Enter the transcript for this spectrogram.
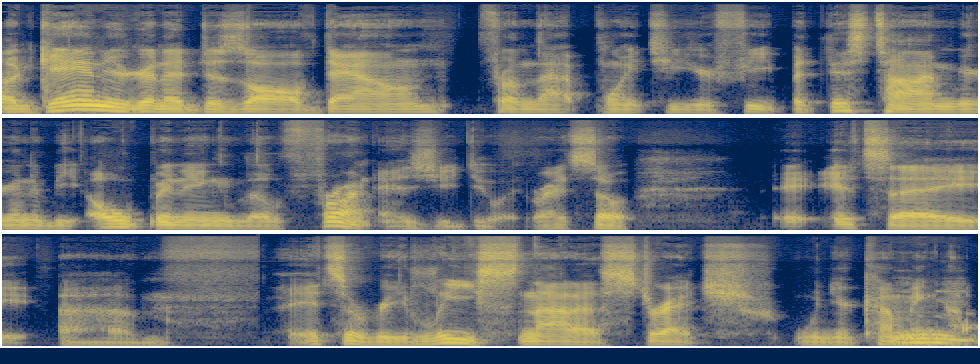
again, you're going to dissolve down from that point to your feet. But this time you're going to be opening the front as you do it, right? So it's a, um, it's a release, not a stretch when you're coming mm. up.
